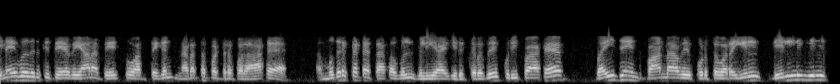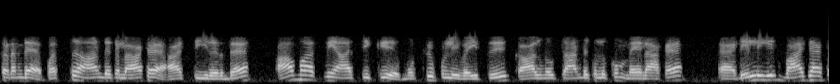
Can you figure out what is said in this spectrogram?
இணைவதற்கு தேவையான பேச்சுவார்த்தைகள் நடத்தப்பட்டிருப்பதாக முதற்கட்ட தகவல் வெளியாகி இருக்கிறது குறிப்பாக வைஜெயந்த் பாண்டாவை பொறுத்தவரையில் டெல்லியில் கடந்த பத்து ஆண்டுகளாக ஆட்சியில் இருந்த ஆம் ஆத்மி ஆட்சிக்கு முற்றுப்புள்ளி வைத்து கால் நூற்றாண்டுகளுக்கும் மேலாக அஹ், டெல்லியில் பாஜக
